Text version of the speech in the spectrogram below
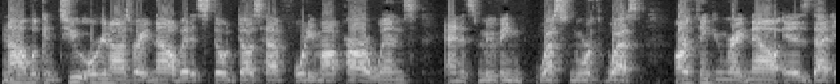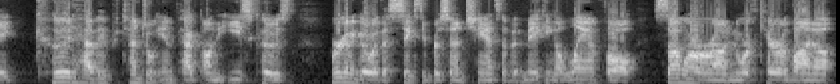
Not looking too organized right now, but it still does have 40 mile per hour winds and it's moving west northwest. Our thinking right now is that it could have a potential impact on the east coast. We're going to go with a 60% chance of it making a landfall somewhere around North Carolina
